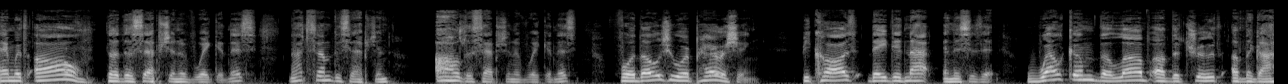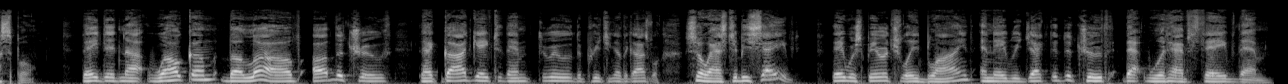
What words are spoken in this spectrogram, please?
And with all the deception of wickedness, not some deception, all deception of wickedness, for those who are perishing, because they did not, and this is it, welcome the love of the truth of the gospel. They did not welcome the love of the truth that God gave to them through the preaching of the gospel so as to be saved. They were spiritually blind and they rejected the truth that would have saved them.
